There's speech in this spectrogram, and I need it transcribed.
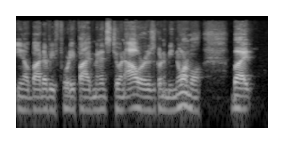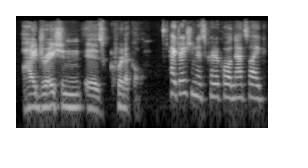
You know, about every 45 minutes to an hour is going to be normal. But hydration is critical hydration is critical and that's like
